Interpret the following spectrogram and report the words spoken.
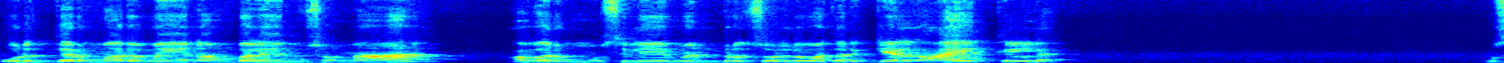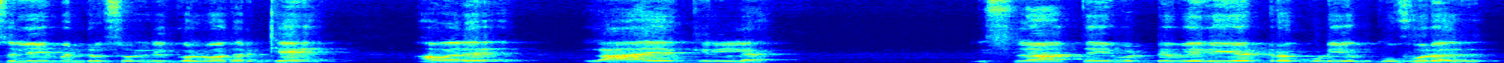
ஒருத்தர் மறுமையை நம்பலைன்னு சொன்னா அவர் முஸ்லீம் என்று சொல்லுவதற்கே லாயக்கு இல்லை. முஸ்லீம் என்று சொல்லிக் கொள்வதற்கே அவரு லாயக்கு இல்லை. இஸ்லாத்தை விட்டு வெளியேற்றக்கூடிய குஃபுர் அது.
